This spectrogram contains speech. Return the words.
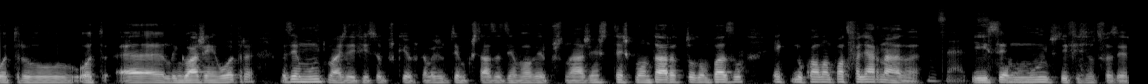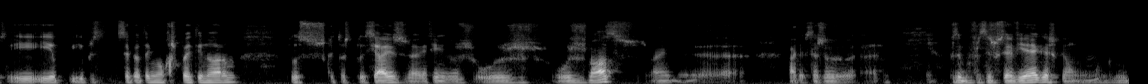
outro, outro, a linguagem é outra, mas é muito mais difícil. Porquê? Porque ao mesmo tempo que estás a desenvolver personagens, tens que montar todo um puzzle em, no qual não pode falhar nada. Exato. E isso é muito difícil de fazer. E, e, e por isso é que eu tenho um respeito enorme pelos escritores policiais, enfim, os, os, os nossos, é? seja, por exemplo, Francisco José Viegas, que é um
